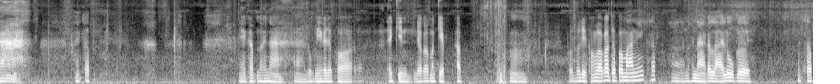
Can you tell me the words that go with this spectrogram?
นานะครับ นี่ครับน้อยนาอ่าลูกนี้ก็จะพอได้กิน เดี๋ยวก็มาเก็บครับผลผลิตของเราก็จะประมาณนี้ครับน้อยหนาก็หลายลูกเลยนะครับ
